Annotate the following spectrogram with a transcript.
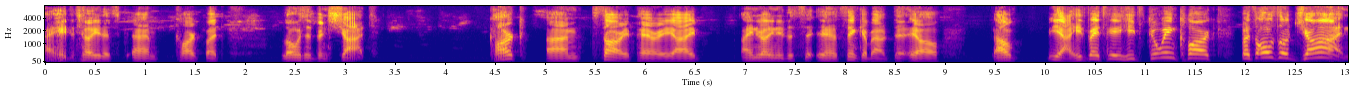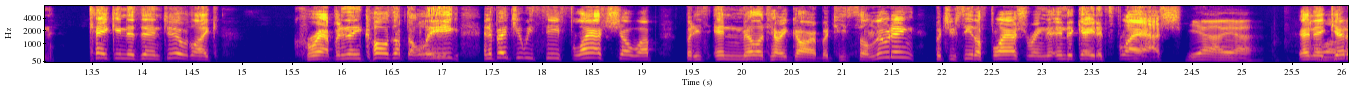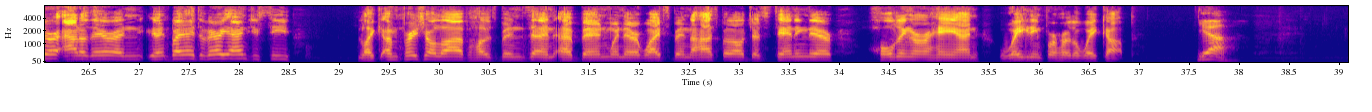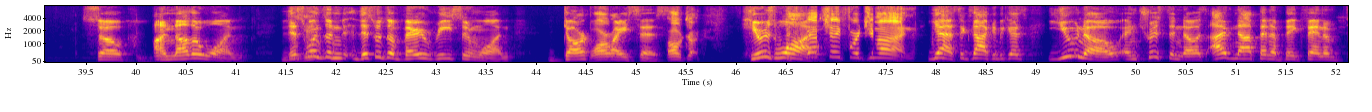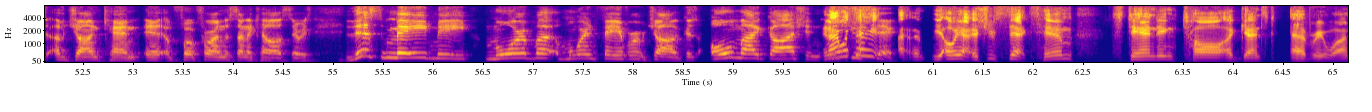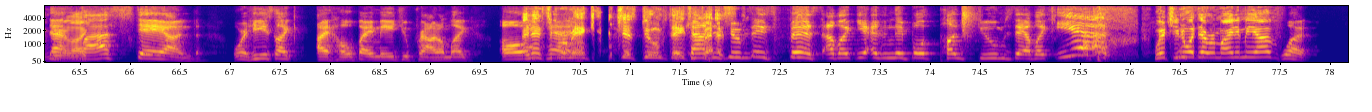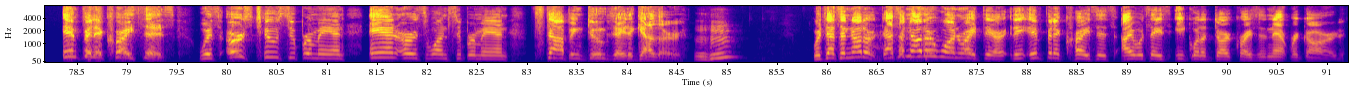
I hate to tell you this, um, Clark, but Lois has been shot. Clark, I'm sorry, Perry. I I really need to you know, think about that. You know, I'll yeah. He's basically he's doing Clark, but it's also J'onn taking this in too. Like crap, and then he calls up the league, and eventually we see Flash show up, but he's in military garb, but he's saluting, but you see the flash ring to indicate it's Flash Yeah, yeah. and I they love get her that. out of there and, and but at the very end you see like i'm pretty sure a lot of husbands and have been when their wife's been in the hospital just standing there holding her hand waiting for her to wake up Yeah. So another one This Mhm. one's a this was a very recent one. Dark War- Crisis. Oh, d- Here's why. especially for Jon. Yes, exactly. Because you know, and Tristan knows, I've not been a big fan of, of Jon Ken uh, for, for on the Son of Kal series. This made me more of a more in favor of Jon because oh my gosh, in And I would say, six, uh, oh yeah, issue six, him standing tall against everyone, that like, last stand where he's like, "I hope I made you proud." I'm like, oh, and then Superman catches Doomsday's catches fist. Doomsday's fist. I'm like, yeah, and then they both punch Doomsday. I'm like, yes. Which you know what that reminded me of? What? Infinite Crisis with Earth 2 Superman and Earth 1 Superman stopping Doomsday together. Mm-hmm. Which that's another that's another one right there. The Infinite Crisis, I would say, is equal to Dark Crisis in that regard.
